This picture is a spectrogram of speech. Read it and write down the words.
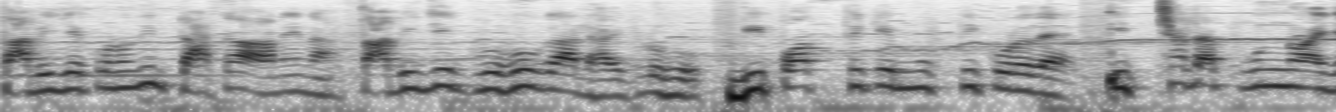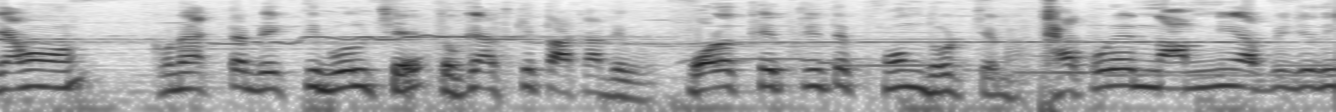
তাবিজে কোনোদিন টাকা আনে না। তাবিজে গ্রহ গাঢ় হয়, গ্রহ। বিপদ থেকে মুক্তি করে দেয়। ইচ্ছাটা পূর্ণ হয়, যেমন কোনো একটা ব্যক্তি বলছে, তোকে আজকে টাকা দেবো। পরক্ষেত্রিতে ফোন ধরছে না। ঠাকুরের নাম নিয়ে আপনি যদি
